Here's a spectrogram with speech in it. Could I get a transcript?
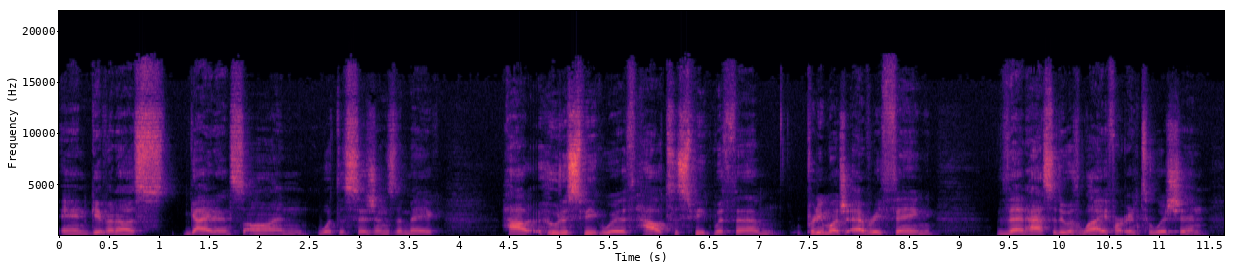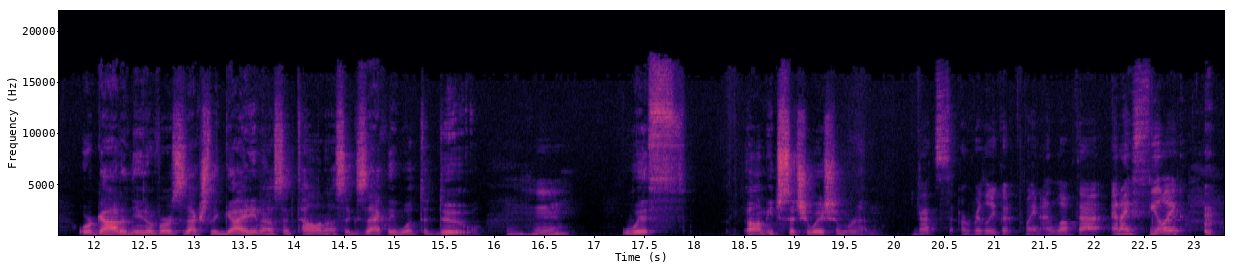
And giving us guidance on what decisions to make, how who to speak with, how to speak with them, pretty much everything that has to do with life, our intuition or God of the universe is actually guiding us and telling us exactly what to do mm-hmm. with um, each situation we're in. That's a really good point. I love that. And I feel like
